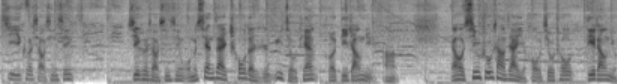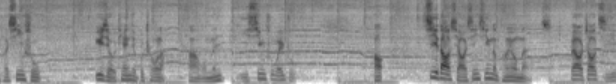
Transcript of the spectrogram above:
记一颗小心心，记一颗小心心。我们现在抽的是《御九天》和《嫡长女》啊，然后新书上架以后就抽《嫡长女》和新书。御九天就不抽了啊，我们以新书为主。好，寄到小心心的朋友们，不要着急。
